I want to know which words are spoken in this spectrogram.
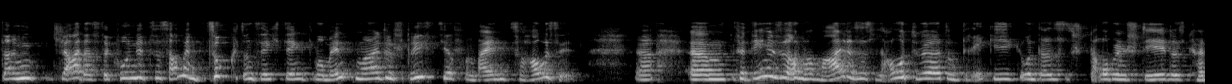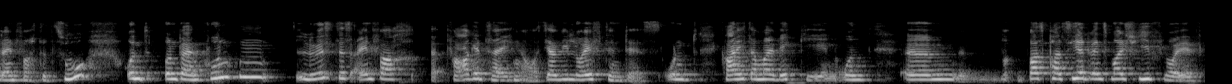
Dann klar, dass der Kunde zusammenzuckt und sich denkt, Moment mal, du sprichst ja von meinem Zuhause. Ja, ähm, für den ist es auch normal, dass es laut wird und dreckig und dass Staub entsteht, das gehört einfach dazu. Und, und beim Kunden löst es einfach äh, Fragezeichen aus. Ja, wie läuft denn das? Und kann ich da mal weggehen? Und ähm, was passiert, wenn es mal schief läuft?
